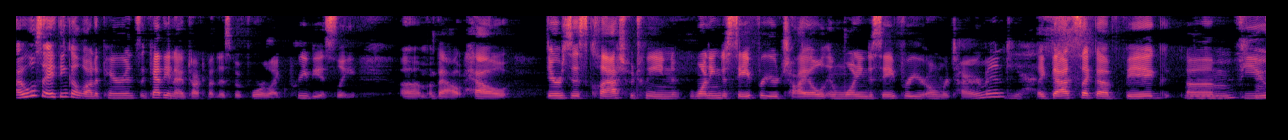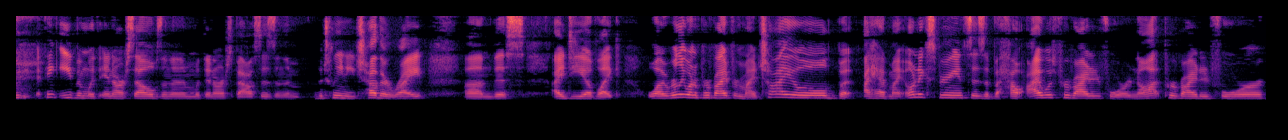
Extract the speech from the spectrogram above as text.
I will say, I think a lot of parents, and Kathy and I have talked about this before, like previously, um, about how there's this clash between wanting to save for your child and wanting to save for your own retirement. Yes. Like that's like a big um, Mhm. feud. I think even within ourselves and then within our spouses and then between each other, right? Um, this idea of like, well, I really want to provide for my child, but I have my own experiences of how I was provided for, not provided for,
